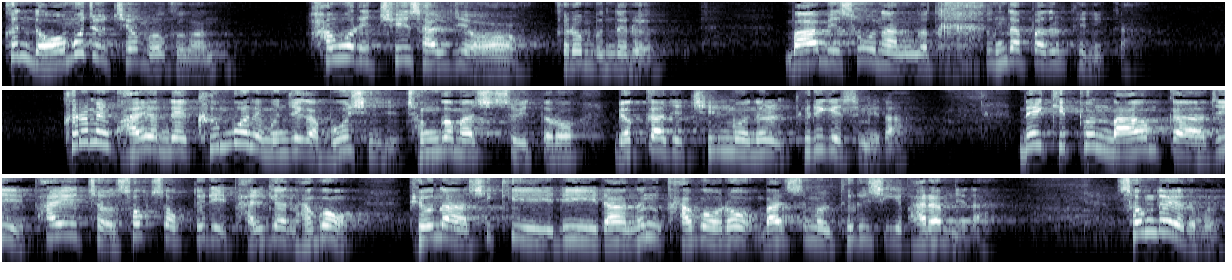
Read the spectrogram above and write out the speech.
그건 너무 좋죠, 뭐, 그건. 황홀에 취해 살죠. 그런 분들은. 마음이 소원하는 거 다 응답받을 테니까. 그러면 과연 내 근본의 문제가 무엇인지 점검하실 수 있도록 몇 가지 질문을 드리겠습니다. 내 깊은 마음까지 파헤쳐 속속들이 발견하고 변화시키리라는 각오로 말씀을 들으시기 바랍니다. 성도 여러분,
